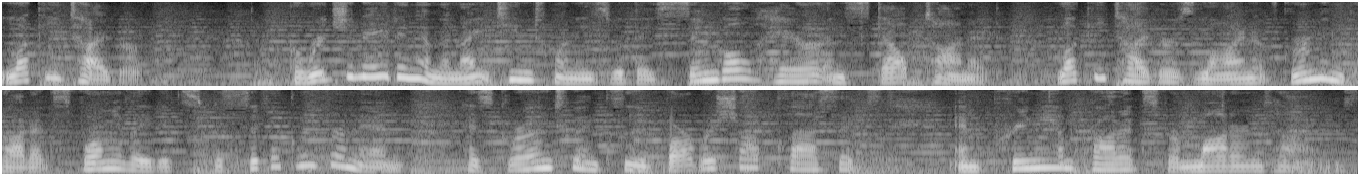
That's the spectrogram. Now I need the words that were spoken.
Lucky Tiger. Originating in the 1920s with a single hair and scalp tonic, Lucky Tiger's line of grooming products formulated specifically for men has grown to include barbershop classics and premium products for modern times.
